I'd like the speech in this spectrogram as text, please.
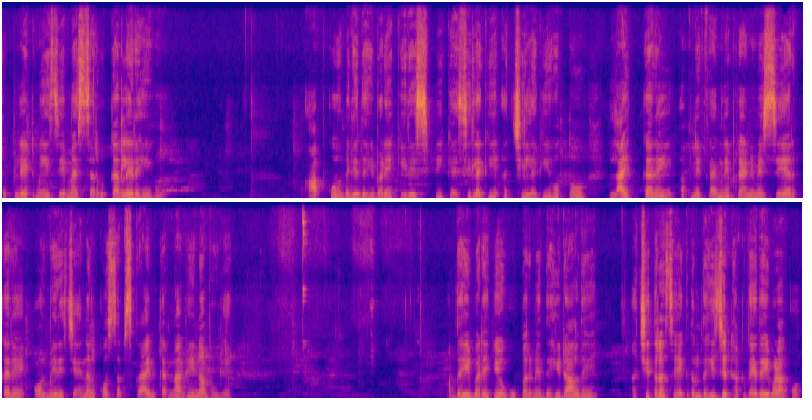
तो प्लेट में इसे मैं सर्व कर ले रही हूँ। आपको मेरे दही बड़े की रेसिपी कैसी लगी, अच्छी लगी हो तो लाइक करें, अपने फैमिली फ्रेंड में शेयर करें और मेरे चैनल को सब्सक्राइब करना भी ना भूलें। अब दही बड़े के ऊपर में दही डाल दें। अच्छी तरह से एकदम दही से ढक दें दही बड़ा को।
